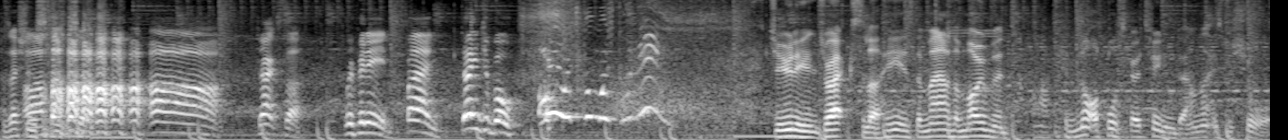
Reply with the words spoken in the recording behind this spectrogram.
Possession stats Draxler. Whip it in. Bang. Danger ball. Oh, it's almost gone in. Julian Draxler, he is the man of the moment. I cannot afford to go 2 0 down, that is for sure.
